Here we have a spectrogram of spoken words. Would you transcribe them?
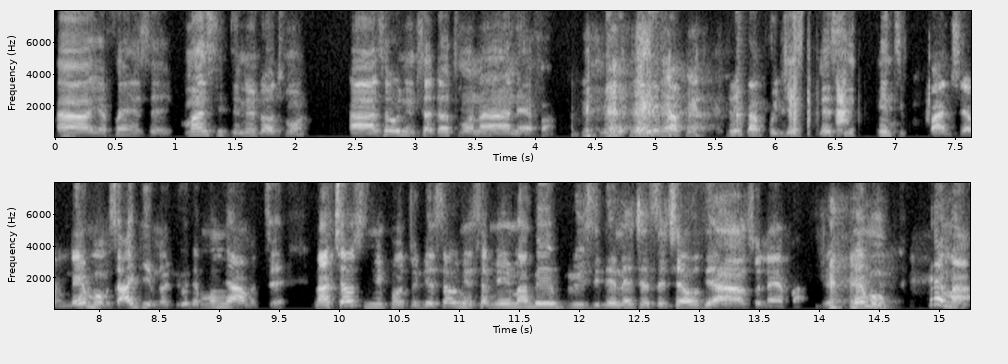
ah yɛ fɛn sɛ man city ne dortmund. Ah sɛ wonim sɛ dortmund naa na ɛfa liverpool liverpool just na si minti pa nkyɛn na emu saa game no deɛ o de mo amete na chelsea ni porto deɛ sɛ wonim sɛ me ma bɛ blues deɛ ne kyɛ sɛ chelsea aha nso na ɛfa na emu game a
